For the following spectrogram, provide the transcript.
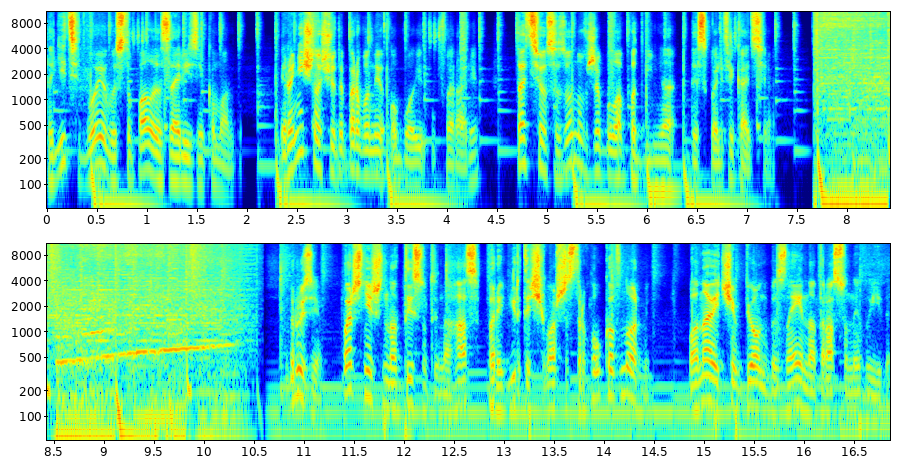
Тоді ці двоє виступали за різні команди. Іронічно, що тепер вони обоє у Феррарі, та цього сезону вже була подвійна дискваліфікація. Друзі, перш ніж натиснути на газ, перевірте, чи ваша страховка в нормі, бо навіть чемпіон без неї на трасу не вийде.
